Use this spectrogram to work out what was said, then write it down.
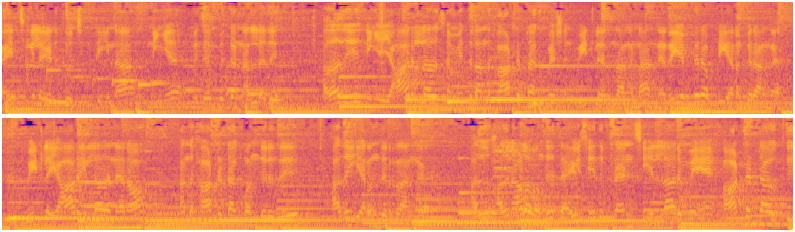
பயிற்சிகளை எடுத்து வச்சுக்கிட்டிங்கன்னா நீங்கள் மிக மிக நல்லது. யாரும் இல்லாத சமயத்தில் அந்த ஹார்ட் அட்டாக் பேஷண்ட் வீட்டில் இருந்தாங்கன்னா நிறைய பேர் அப்படி இறங்குறாங்க வீட்டில் யாரும் இல்லாத நேரம் அந்த ஹார்ட் அட்டாக் வந்துடுது அது இறந்துடுறாங்க. அது அதனால் வந்து தயவுசெய்து ஃப்ரெண்ட்ஸ் எல்லாருமே ஹார்ட் அட்டாக்கு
